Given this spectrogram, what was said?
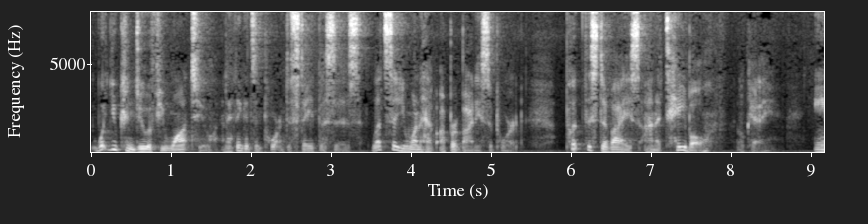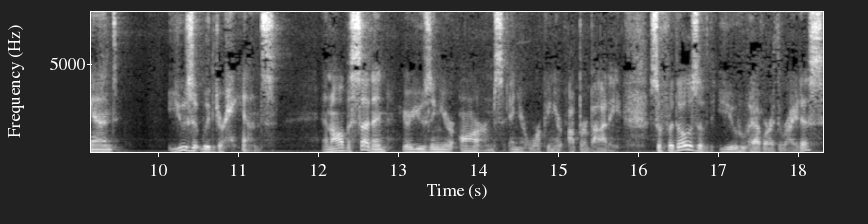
what you can do if you want to, and I think it's important to state this is, let's say you want to have upper body support. Put this device on a table, okay, and use it with your hands and all of a sudden you're using your arms and you're working your upper body. So for those of you who have arthritis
